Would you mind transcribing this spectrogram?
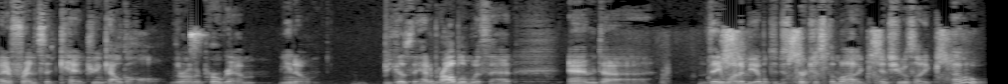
I have friends that can't drink alcohol. They're on a program, you know, because they had a problem with that. And uh, they want to be able to just purchase the mug. And she was like, oh,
